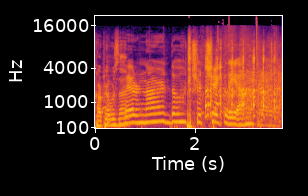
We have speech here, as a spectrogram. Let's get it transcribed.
carpet was that? Bernardo Triciglia.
